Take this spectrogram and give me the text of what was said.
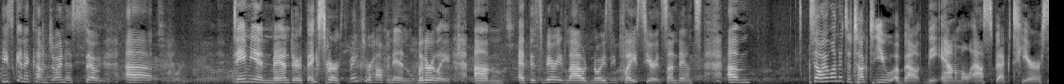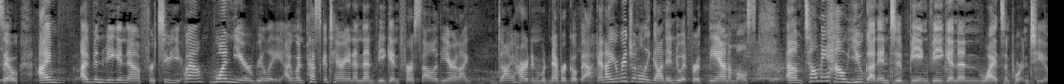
He's going to come join us. So, uh, Damien Mander, thanks for thanks for hopping in, literally, um, at this very loud, noisy place here at Sundance. Um, so I wanted to talk to you about the animal aspect here. So I'm I've been vegan now for two years. Well, one year really. I went pescatarian and then vegan for a solid year, and I die hard and would never go back. And I originally got into it for the animals. Um, tell me how you got into being vegan and why it's important to you.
